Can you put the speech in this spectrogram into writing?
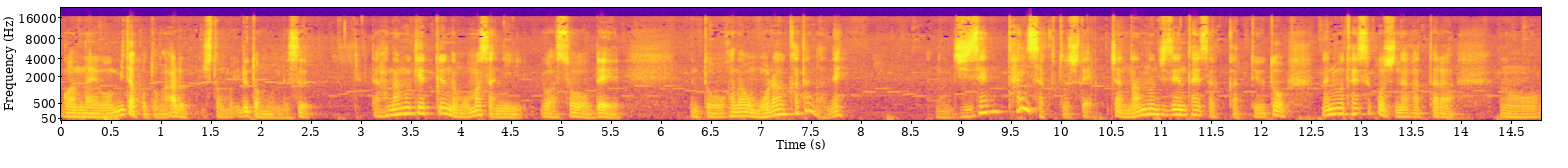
ご案内を見たことがある人もいると思うんです。で花向けっていうのもまさにはそうで、えっと、お花をもらう方がね事前対策としてじゃあ何の事前対策かっていうと何も対策をしなかったらあの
